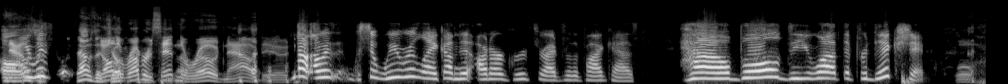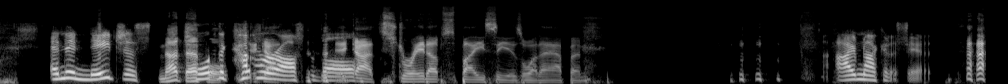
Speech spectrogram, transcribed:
Oh, now that was, was- a, that was a no, joke the rubber's prediction, hitting the road now, dude. No, I was so we were like on the on our group thread for the podcast. How bold do you want the prediction? Ooh, And then Nate just Not that tore bold. the cover got- off the ball. it got straight up spicy, is what happened. I'm not going to say it.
